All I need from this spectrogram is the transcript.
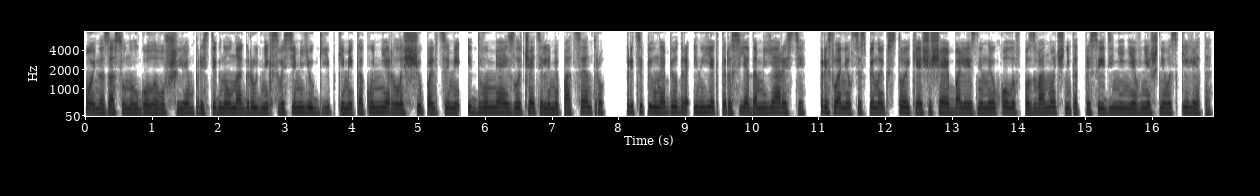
Ойна засунул голову в шлем, пристегнул нагрудник с восемью гибкими, как у нерла, щупальцами и двумя излучателями по центру, прицепил на бедра инъекторы с ядом ярости, прислонился спиной к стойке, ощущая болезненные уколы в позвоночник от присоединения внешнего скелета.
